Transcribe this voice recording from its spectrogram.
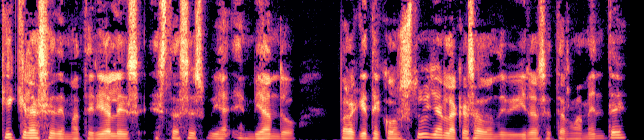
qué clase de materiales estás enviando para que te construyan la casa donde vivirás eternamente?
